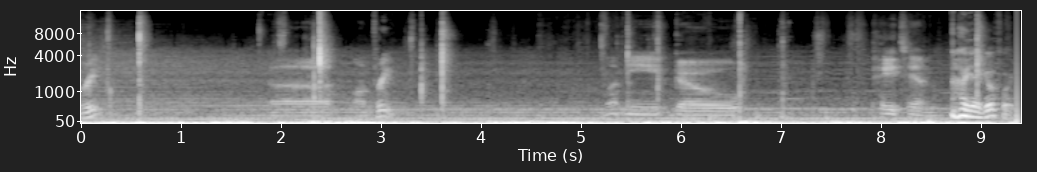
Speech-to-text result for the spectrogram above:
three. Uh, on three. Let me go pay Tim. Oh yeah, go for it.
